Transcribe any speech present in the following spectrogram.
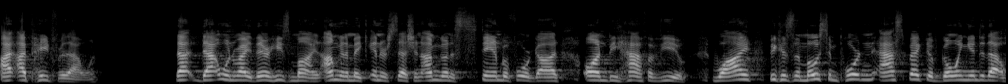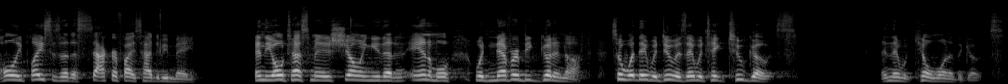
I, I paid for that one. That, that one right there, he's mine. I'm going to make intercession. I'm going to stand before God on behalf of you. Why? Because the most important aspect of going into that holy place is that a sacrifice had to be made. And the Old Testament is showing you that an animal would never be good enough. So, what they would do is they would take two goats and they would kill one of the goats.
